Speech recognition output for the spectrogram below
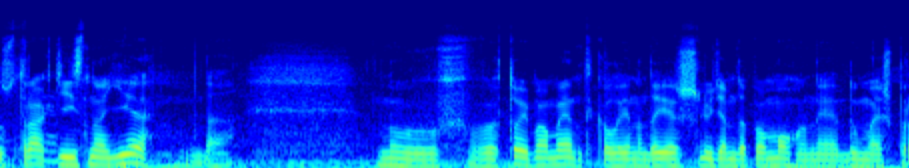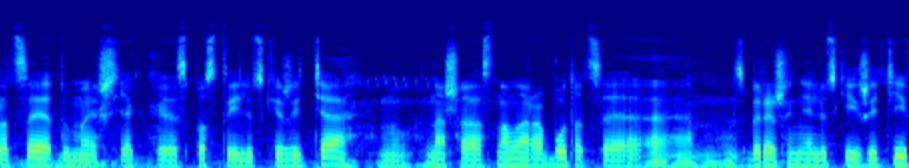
Страх дійсно є. Да. Ну, в той момент, коли надаєш людям допомогу, не думаєш про це, думаєш, як е, спасти людське життя. Ну, наша основна робота це е, збереження людських життів.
